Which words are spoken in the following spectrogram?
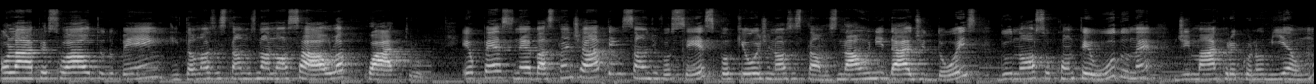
Olá pessoal, tudo bem? Então nós estamos na nossa aula 4. Eu peço né, bastante a atenção de vocês, porque hoje nós estamos na unidade 2 do nosso conteúdo né, de macroeconomia 1,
